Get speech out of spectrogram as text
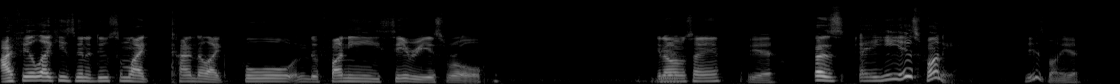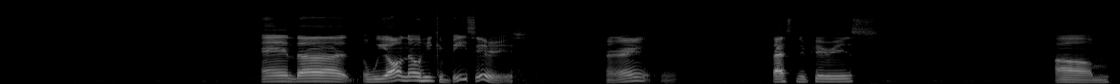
I feel like he's gonna do some like kind of like full, the funny, serious role. You know what I'm saying? yeah Because he is funny, he is funny yeah and uh we all know he could be serious. All right, Fast and Furious. Um,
